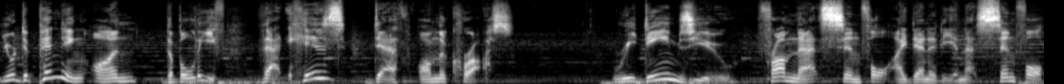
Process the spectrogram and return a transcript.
You're depending on the belief that His death on the cross redeems you from that sinful identity and that sinful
